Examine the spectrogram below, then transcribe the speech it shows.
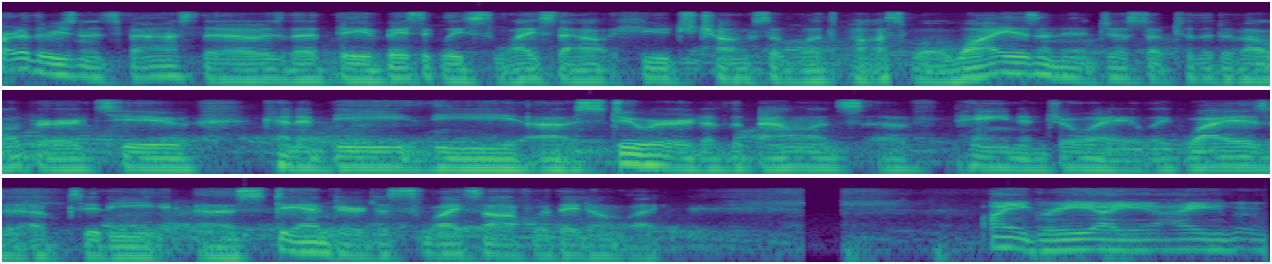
Part of the reason it's fast, though, is that they've basically sliced out huge chunks of what's possible. Why isn't it just up to the developer to kind of be the uh, steward of the balance of pain and joy? Like, why is it up to the uh, standard to slice off what they don't like? I agree. I, I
